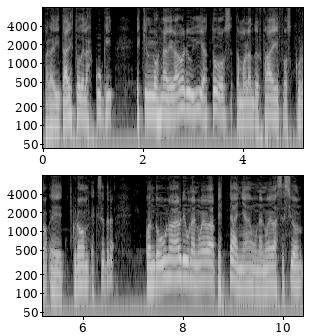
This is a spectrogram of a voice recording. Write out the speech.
para evitar esto de las cookies, es que en los navegadores hoy día, todos, estamos hablando de Firefox, Chrome, eh, Chrome etcétera, cuando uno abre una nueva pestaña, una nueva sesión,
